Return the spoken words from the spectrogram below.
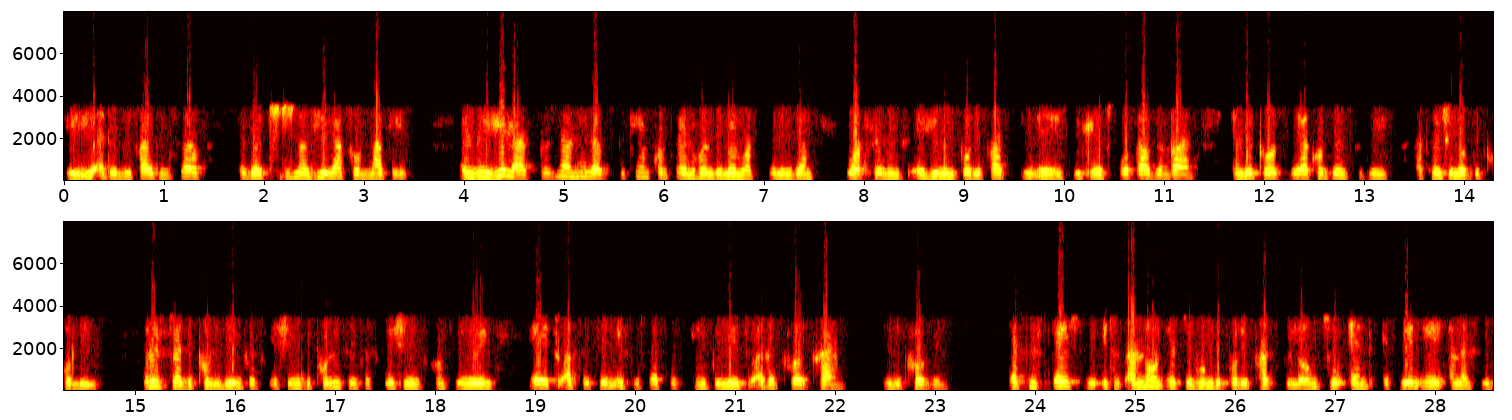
he identified himself as a traditional healer from Margate. And the healers, traditional healers, became concerned when the man was selling them. He was selling a human body part in a CKS 4,000 rand. And they brought their concerns to the attention of the police. That is why the, police investigation, the police investigation is continuing uh, to ascertain if the suspect can be linked to other crimes in the province. At this stage, it is unknown as to whom the body parts belong to, and a DNA analysis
